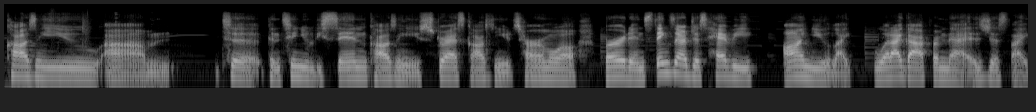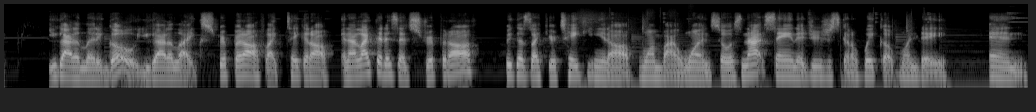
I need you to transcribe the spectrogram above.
causing you um, to continually sin, causing you stress, causing you turmoil, burdens, things that are just heavy on you. Like what I got from that is just like, you got to let it go. You got to like strip it off, like take it off. And I like that it said strip it off because like you're taking it off one by one. So it's not saying that you're just going to wake up one day and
